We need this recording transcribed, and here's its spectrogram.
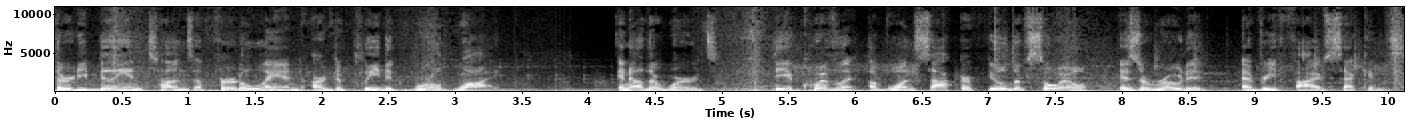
30 billion tons of fertile land are depleted worldwide in other words, the equivalent of one soccer field of soil is eroded every five seconds.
